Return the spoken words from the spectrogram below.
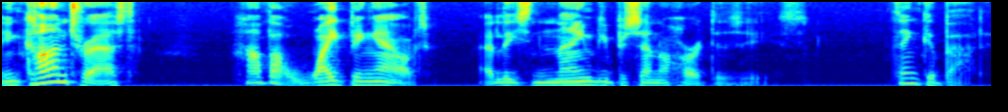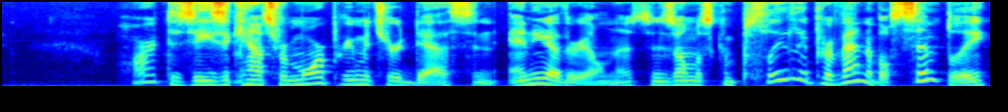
In contrast, how about wiping out at least 90% of heart disease? Think about it. Heart disease accounts for more premature deaths than any other illness, and is almost completely preventable simply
